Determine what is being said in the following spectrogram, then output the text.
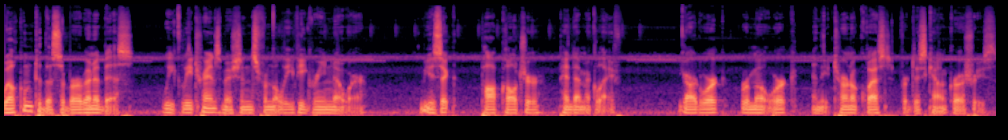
Welcome to the Suburban Abyss, weekly transmissions from the leafy green nowhere. Music, pop culture, pandemic life, yard work, remote work, and the eternal quest for discount groceries.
